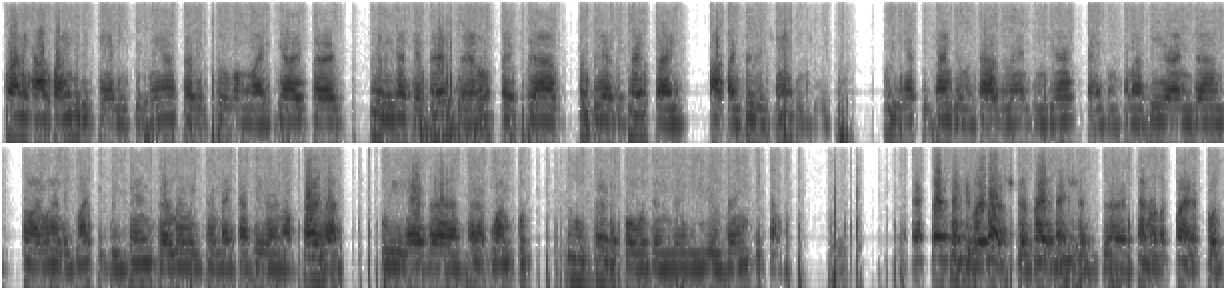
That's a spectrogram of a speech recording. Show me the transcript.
we're halfway into the championship now, so there's still a long way to go. So really that's our first hurdle. But uh, we have the press day halfway through the championship, we have to change the cars around to endurance track and come up here and um, try and learn as much as we can. So when we turn back up here in October, we have uh, one foot a little further forward than the Europeans to come. Brad, thank you very much. Uh, Brad mentioned uh, Cameron McLean, of course,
